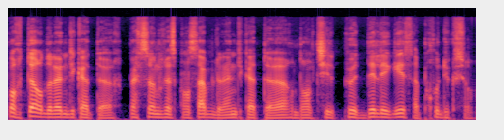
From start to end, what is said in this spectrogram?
Porteur de l'indicateur, personne responsable de l'indicateur dont il peut déléguer sa production.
